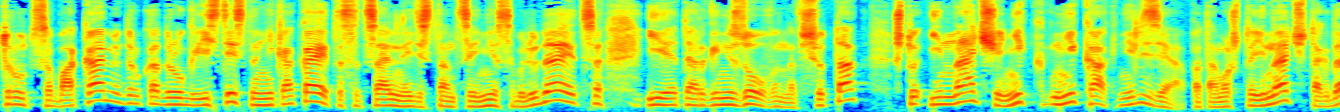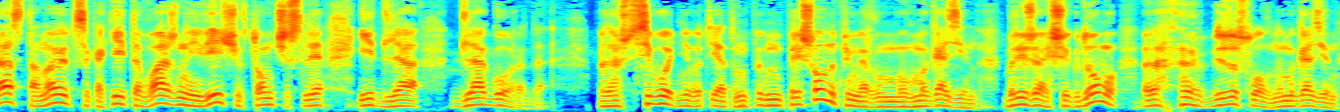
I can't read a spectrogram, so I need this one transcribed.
трутся боками друг от друга. Естественно, никакая эта социальная дистанция не соблюдается, и это организовано все так, что иначе никак нельзя, потому что иначе тогда становятся какие-то важные вещи, в том числе и для, для города. Потому что сегодня вот я там пришел, например, в магазин, ближайший к дому, безусловно, магазин,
